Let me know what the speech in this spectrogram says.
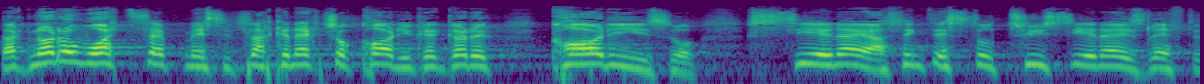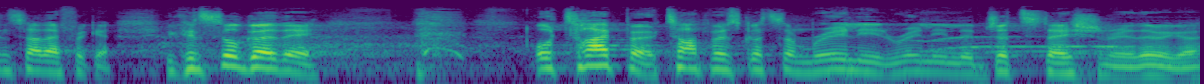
Like not a WhatsApp message, like an actual card. You can go to Cardies or CNA. I think there's still two CNAs left in South Africa. You can still go there. or Typo. Typo's got some really, really legit stationery. There we go.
